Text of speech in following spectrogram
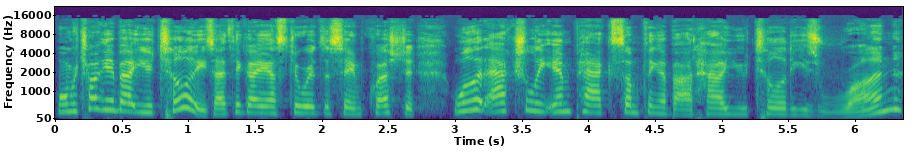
When we're talking about utilities, I think I asked Stuart the same question. Will it actually impact something about how utilities run?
